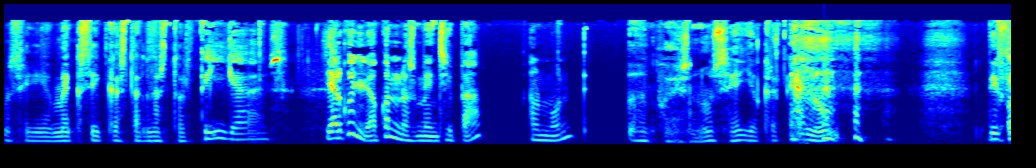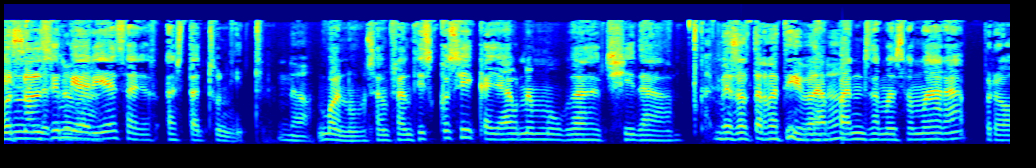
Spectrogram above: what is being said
O sigui, a Mèxic estan les tortilles... Hi ha algun lloc on no es mengi pa al món? Eh, pues no sé, jo crec que no. Difícil on no de els enviaria és a, Estats Units. No. Bueno, a San Francisco sí que hi ha una moguda així de, Més alternativa, de no? pans de massa mare, però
